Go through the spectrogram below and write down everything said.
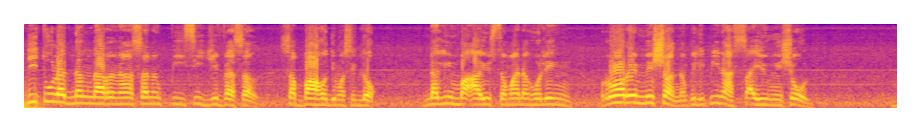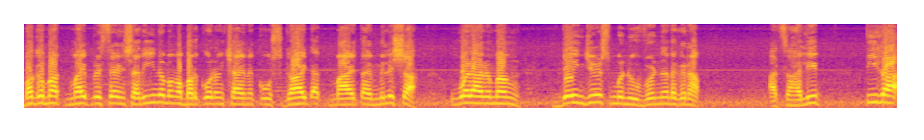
Di tulad ng naranasan ng PCG vessel sa Baho de Masinloc, naging maayos naman ang huling RORE mission ng Pilipinas sa Ayungin Shoal. Bagamat may presensya rin ng mga barko ng China Coast Guard at Maritime Militia, wala namang dangerous maneuver na naganap. At sa halip, tila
